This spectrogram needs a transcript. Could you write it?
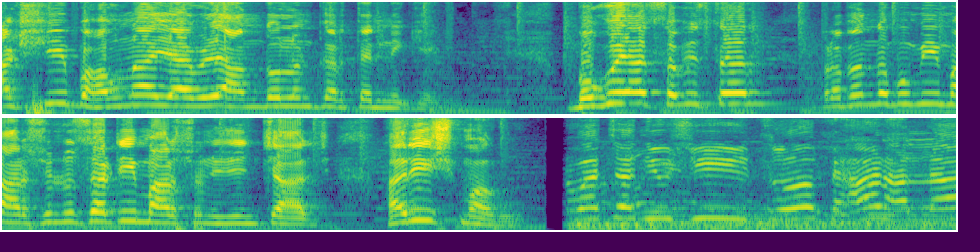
अशी भावना यावेळी आंदोलनकर्त्यांनी केली. बघूया सविस्तर प्रबंधभूमी मार्शलूसाठी Marshal news incharge Harish Maru. परवाच्या दिवशी जो भ्याड हल्ला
